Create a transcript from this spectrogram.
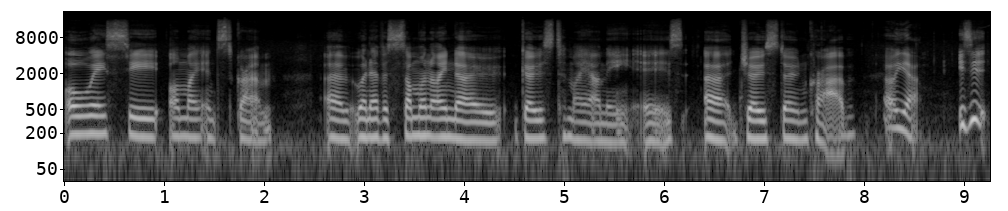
always see on my Instagram um, whenever someone I know goes to Miami is uh, Joe Stone Crab. Oh yeah, is it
